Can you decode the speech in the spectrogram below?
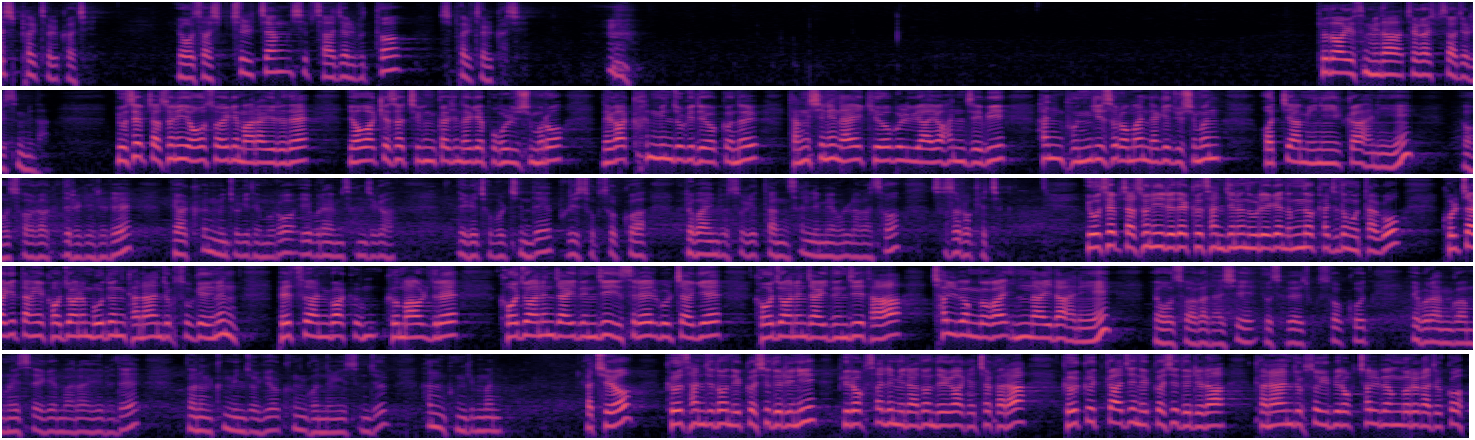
18절까지 여호수아 17장 14절부터 18절까지 교도하겠습니다. 제가 14절 있습니다. 요셉 자손이 여호수아에게 말하 이르되 여호와께서 지금까지 내게 복을 주심으로 내가 큰 민족이 되었거늘 당신이 나의 기업을 위하여 한 제비 한 분깃으로만 내게 주심은 어찌함이니까 하니 여호수아가 그들에게 이르되 내가 큰 민족이 되므로 에브라임 산지가 내게 좁을진데 브리 속속과 르바임 족속의 땅 산림에 올라가서 스스로 개척. 요셉 자손이 이르되 그 산지는 우리에게 넉넉하지도 못하고 골짜기 땅에 거주하는 모든 가나안 족 속에는 베스안과 그, 그 마을들에 거주하는 자이든지 이스라엘 골짜기에 거주하는 자이든지 다 철병거가 있나이다 하니 여호수아가 다시 요셉의 족속 곧 에브라임과 문에스에게 말하여 이르되 너는 큰 민족이요 큰 권능이 있은즉 한 분깃만. 같이요 그 산지도 내 것이 되리니 비록 살림이라도 내가 개척하라. 그 끝까지 내 것이 되리라. 가나안 족속이 비록 철병거를 가졌고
